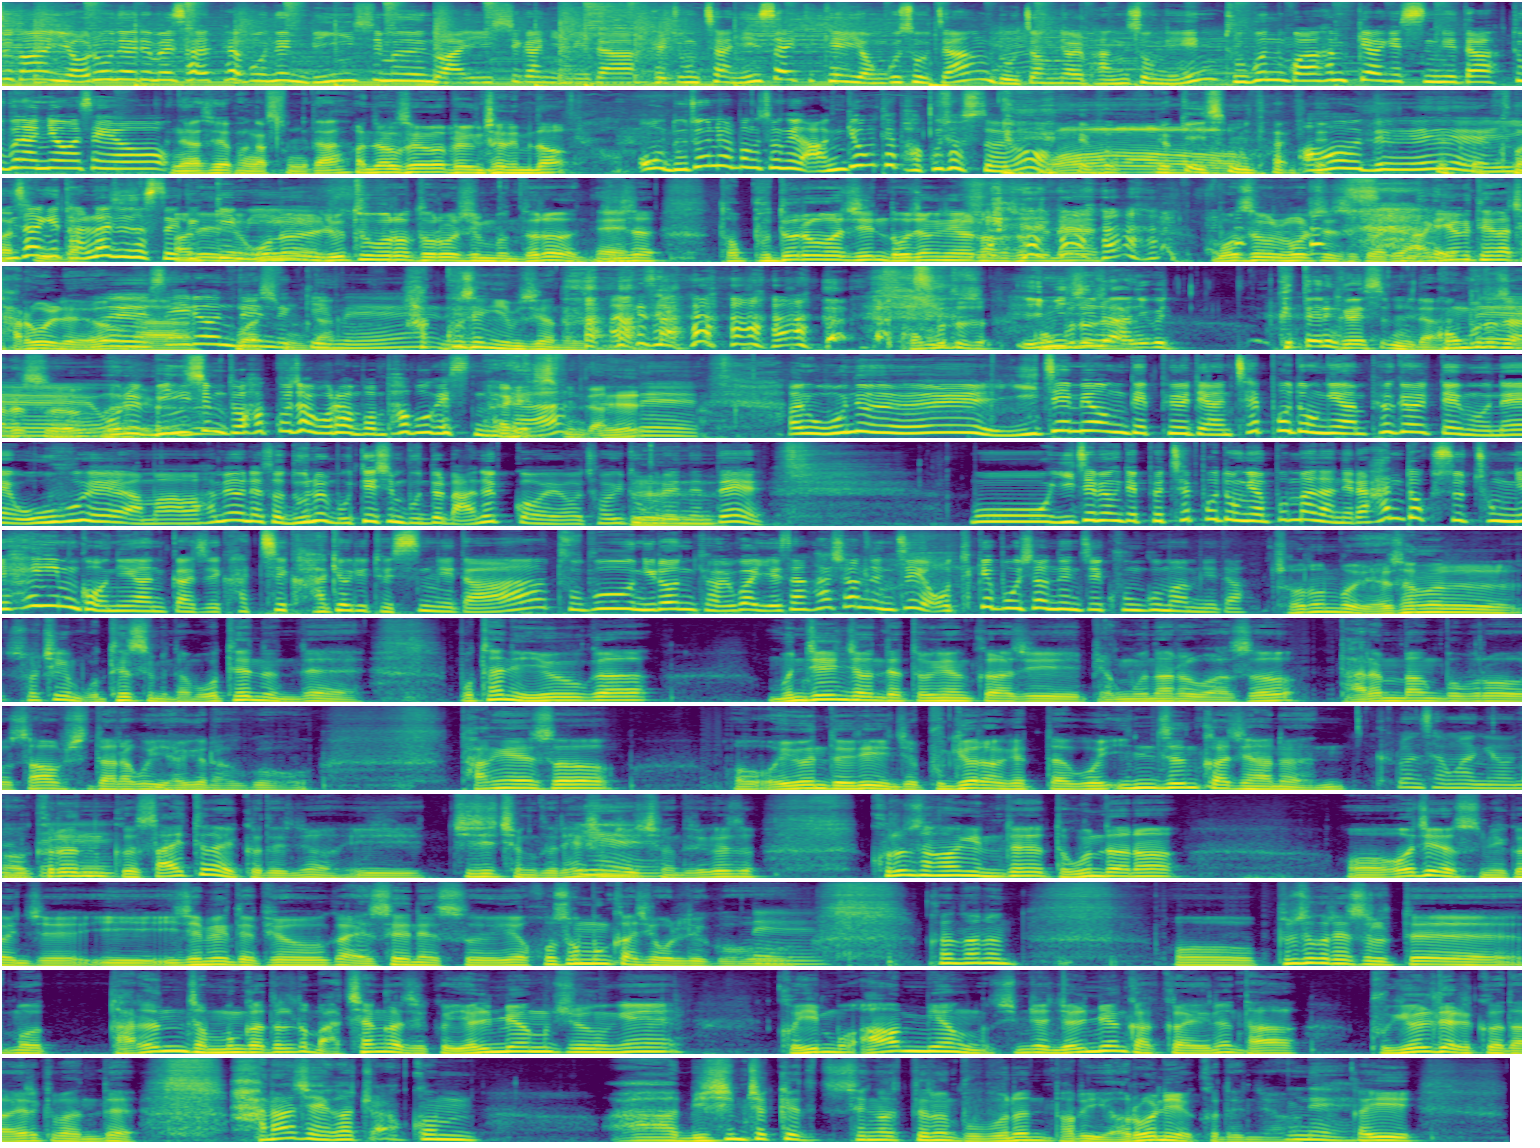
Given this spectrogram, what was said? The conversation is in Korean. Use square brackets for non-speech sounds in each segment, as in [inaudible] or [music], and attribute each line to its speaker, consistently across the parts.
Speaker 1: 주간 여론 흐름을 살펴보는 민심은 와이 시간입니다. 배종찬 인사이트 K 연구소장, 노정렬 방송인 두 분과 함께하겠습니다. 두 분 안녕하세요.
Speaker 2: 안녕하세요. 반갑습니다.
Speaker 3: 안녕하세요. 배종찬입니다.
Speaker 1: 어, 노정렬 방송인 안경테 바꾸셨어요.
Speaker 2: 몇 개 있습니다.
Speaker 1: 네. 아, 네. [laughs] 인상이. 달라지셨어요,
Speaker 3: 아니,
Speaker 1: 느낌이.
Speaker 3: 오늘 유튜브로 들어오신 분들은
Speaker 2: 네.
Speaker 3: 진짜 더 부드러워진 노정렬 방송인의 [laughs] 모습을 볼 수 있을 것 같아요. 안경테가 잘 어울려요.
Speaker 1: 네,
Speaker 2: 아,
Speaker 1: 세련된. 느낌의.
Speaker 3: 학구생 이미지가 나요. [laughs] 공부도
Speaker 2: 이미지는
Speaker 3: 잘-
Speaker 2: 아니고 그때는 그랬습니다.
Speaker 3: 공부도
Speaker 1: 네,
Speaker 3: 잘했어요.
Speaker 1: 오늘
Speaker 3: 네.
Speaker 1: 민심도 학구적으로 한번 파보겠습니다.
Speaker 2: 알겠습니다.
Speaker 3: 네.
Speaker 1: 네. 아니, 오늘 이재명 대표에 대한 체포동의안 표결 때문에 오후에 아마 화면에서 눈을 못 떼신 분들 많을 거예요. 저희도
Speaker 3: 네.
Speaker 1: 그랬는데. 뭐 이재명 대표 체포동의안뿐만 아니라 한덕수 총리 해임 건의안까지 같이 가결이 됐습니다. 두 분 이런 결과 예상하셨는지 어떻게 보셨는지 궁금합니다.
Speaker 3: 저는 뭐 예상을 솔직히 못했습니다. 못했는데 못한 이유가 문재인 전 대통령까지 병문안을 와서 다른 방법으로 싸웁시다라고 이야기를 하고 당에서 어, 의원들이 이제 부결하겠다고 인증까지 하는
Speaker 1: 그런 상황이었는데.
Speaker 3: 어, 그런 그 사이트가 있거든요. 이 지지층들, 핵심
Speaker 1: 예.
Speaker 3: 지지층들이. 그래서 그런 상황인데 더군다나 어, 어제였습니까? 이제 이 이재명 대표가 SNS에 호소문까지 올리고.
Speaker 1: 네.
Speaker 3: 그러니까 나는 어, 분석을 했을 때 뭐 다른 전문가들도 마찬가지 그 10명 중에 거의 뭐 9명, 심지어 10명 가까이는 다 부결될 거다 이렇게 봤는데 하나 제가 조금 아, 미심쩍게 생각드는 부분은 바로 여론이었거든요.
Speaker 1: 네.
Speaker 3: 그러니까 이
